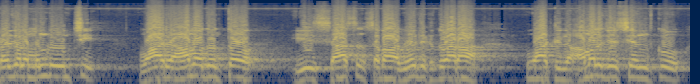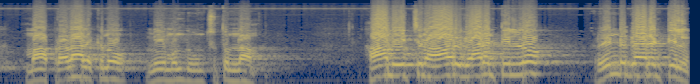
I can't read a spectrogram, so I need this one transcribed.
ప్రజల ముందు ఉంచి వారి ఆమోదంతో ఈ శాసనసభ వేదిక ద్వారా వాటిని అమలు చేసేందుకు మా ప్రణాళికను మీ ముందు ఉంచుతున్నాం. హామీ ఇచ్చిన ఆరు గ్యారంటీల్లో రెండు గ్యారంటీలు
